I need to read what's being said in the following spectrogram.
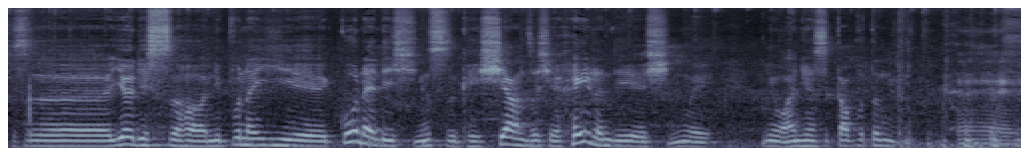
就是有的时候你不能以过来的形式去想这些黑人的行为，你完全是搞不懂的。哎。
